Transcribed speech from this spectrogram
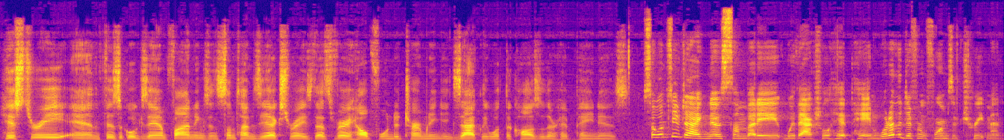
history and physical exam findings and sometimes the x-rays, that's very helpful in determining exactly what the cause of their hip pain is. So once you've diagnosed somebody with actual hip pain, what are the different forms of treatment?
